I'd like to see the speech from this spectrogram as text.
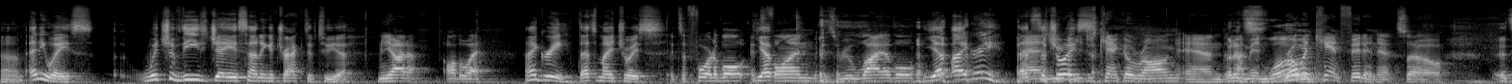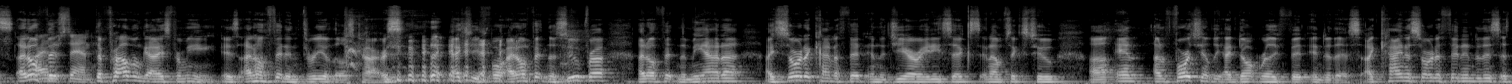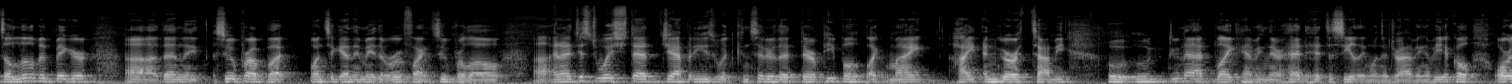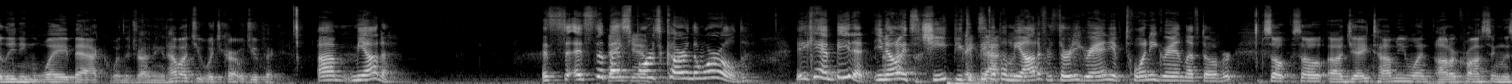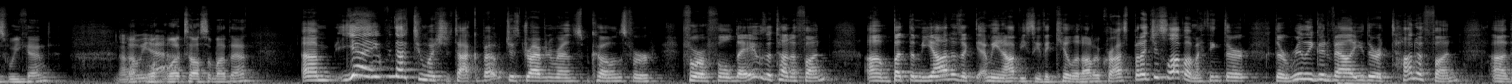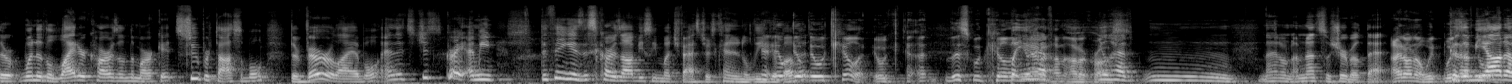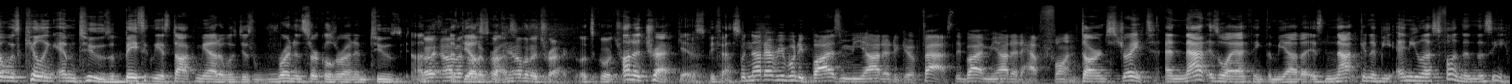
Um, anyways, which of these Jay is sounding attractive to you? Miata, all the way. I agree. That's my choice. It's affordable. It's Yep. fun. It's reliable. Yep, I agree. That's and the you- choice. You, just can't go wrong. And But I it's mean, slow. Roman can't fit in it, so It's I don't I fit, understand. The problem, guys, for me is I don't fit in three of those cars. Actually, four. I don't fit in the Supra. I don't fit in the Miata. I sort of kind of fit in the GR86, and I'm 6'2". Uh, and unfortunately, I don't really fit into this. I kind of sort of fit into this. It's a little bit bigger uh, than the Supra, but once again, they made the roofline super low. Uh, and I just wish that Japanese would consider that there are people like my height and girth, Tommy, who, who do not like having their head hit the ceiling when they're driving a vehicle or leaning way back when they're driving it. How about you? Which car would you pick? Um, Miata. It's it's the best you. sports car in the world. You can't beat it. You know, it's cheap. You can pick up a Miata for thirty grand. You have twenty grand left over. So, so uh, Jay, Tommy went autocrossing this weekend. Oh, Uh, yeah. Want to tell us about that? Um, yeah, not too much to talk about. Just driving around some cones for for a full day. It was a ton of fun. Um, but the Miatas, like, I mean, obviously they kill at autocross, but I just love them. I think they're they're really good value. They're a ton of fun. Uh, they're one of the lighter cars on the market. Super tossable. They're very reliable, and it's just great. I mean, the thing is, this car is obviously much faster. It's kind of in a league it, above it- it. it would kill it. it would, uh, this would kill but the you'll Miata have on the autocross. you'll have mm, I don't I'm not so sure about that. I don't know. Because a Miata was killing M2s. Basically, a stock Miata was just running circles around M2s at, All right, at on the autocross. okay, how about a track? Let's go a track. On a track, yes, be fast. But not everybody buys a Miata to go fast. They buy a Miata to have fun. Darn straight. And that is why I think the Miata is not going to be any less fun than the Z.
